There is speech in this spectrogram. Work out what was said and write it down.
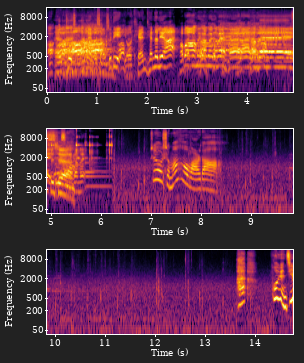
祝小师妹和小师弟有甜甜的恋爱，好不好？干杯干杯干杯！来干杯！谢谢。干杯。这有什么好玩的？哎，望远镜！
